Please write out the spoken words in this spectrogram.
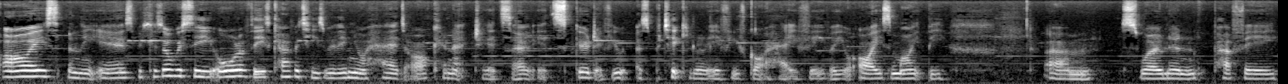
eyes and the ears because obviously all of these cavities within your head are connected. So it's good if you, as particularly if you've got hay fever, your eyes might be um, swollen, puffy,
